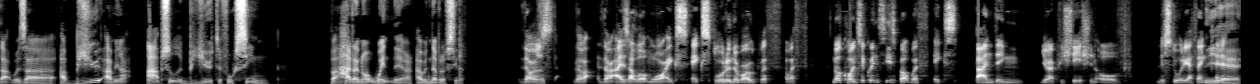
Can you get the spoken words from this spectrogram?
that was a a beau- I mean, an absolutely beautiful scene. But had I not went there, I would never have seen it. There's there there is a lot more ex- exploring the world with with no consequences, but with expanding your appreciation of the story. I think. Yeah,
